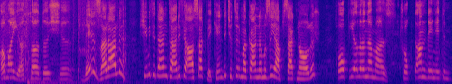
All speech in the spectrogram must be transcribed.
ama yasa dışı. Ve zararlı. Şimdiden tarifi alsak ve kendi çıtır makarnamızı yapsak ne olur? Kopyalanamaz. Çoktan denedim.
